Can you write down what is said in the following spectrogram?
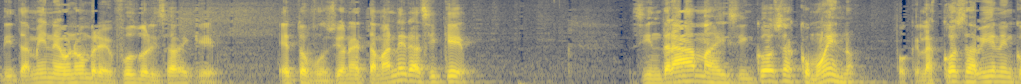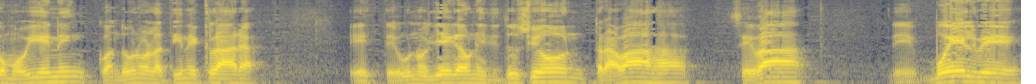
Vitamina es un hombre de fútbol y sabe que esto funciona de esta manera, así que sin dramas y sin cosas como es, ¿no? Porque las cosas vienen como vienen, cuando uno la tiene clara, este, uno llega a una institución, trabaja, se va, eh, vuelve,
